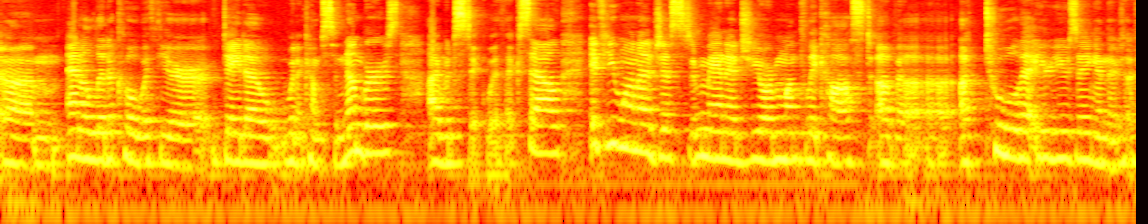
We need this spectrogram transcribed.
um, analytical with your data when it comes to numbers, I would stick with Excel. If you want to just manage your monthly cost of a, a, a tool that you're using and there's a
